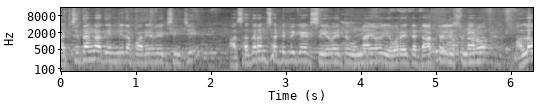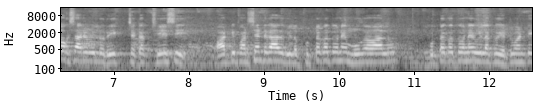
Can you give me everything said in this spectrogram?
ఖచ్చితంగా దీని మీద పర్యవేక్షించి ఆ సదరం సర్టిఫికేట్స్ ఏవైతే ఉన్నాయో ఎవరైతే డాక్టర్లు ఇస్తున్నారో మళ్ళీ ఒకసారి వీళ్ళు రీ చెకప్ చేసి ఫార్టీ పర్సెంట్ కాదు వీళ్ళు పుట్టకతోనే మూగవాళ్ళు పుట్టకతోనే వీళ్ళకు ఎటువంటి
